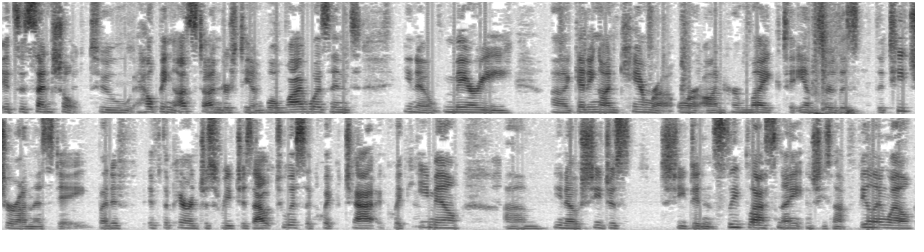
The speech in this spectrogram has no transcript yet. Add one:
it's essential to helping us to understand well why wasn't you know mary uh, getting on camera or on her mic to answer this the teacher on this day. But if if the parent just reaches out to us, a quick chat, a quick email, um, you know, she just she didn't sleep last night and she's not feeling well.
